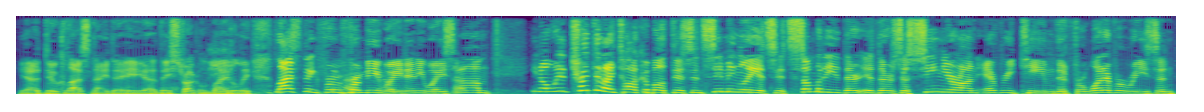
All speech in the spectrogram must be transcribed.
Yeah, Duke last night they uh, they struggled mightily. Last thing for from me, Wade. Anyways, um, you know, Trent and I talk about this, and seemingly it's it's somebody there. There's a senior on every team that, for whatever reason,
